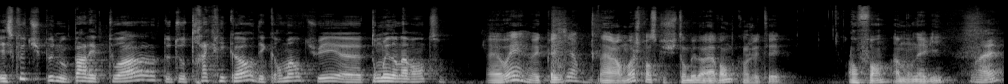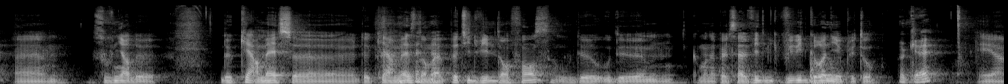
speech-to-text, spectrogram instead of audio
Est-ce que tu peux nous parler de toi, de ton track record et comment tu es euh, tombé dans la vente? Euh, ouais, avec plaisir. Alors moi, je pense que je suis tombé dans la vente quand j'étais enfant, à mon avis. Ouais. Euh, souvenir de de kermesse, euh, de kermesse dans ma petite ville d'enfance ou de ou de comment on appelle ça, vide vide grenier plutôt. Ok. Et euh,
